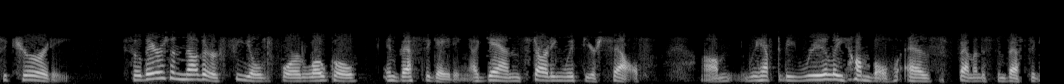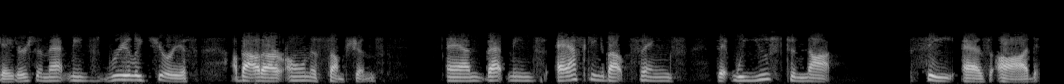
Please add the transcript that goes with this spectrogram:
security? So there's another field for local investigating, again, starting with yourself. Um, we have to be really humble as feminist investigators, and that means really curious about our own assumptions. And that means asking about things that we used to not see as odd,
